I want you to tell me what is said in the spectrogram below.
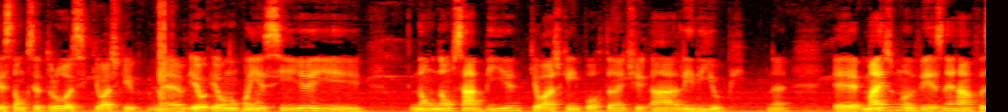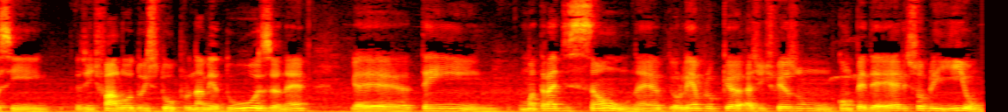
questão que você trouxe, que eu acho que né, eu, eu não conhecia e não, não sabia, que eu acho que é importante, a Liríope, né? É, mais uma vez, né, Rafa, assim, a gente falou do estupro na Medusa, né? É, tem uma tradição, né? Eu lembro que a gente fez um com PDL sobre Ion,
